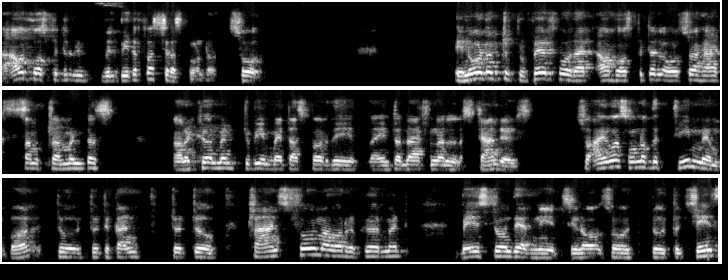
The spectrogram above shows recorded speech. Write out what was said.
our hospital will be the first responder. So, in order to prepare for that, our hospital also had some tremendous requirement to be met as per the international standards. So I was one of the team member to to to, con- to, to transform our requirement based on their needs. You know, so to to change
